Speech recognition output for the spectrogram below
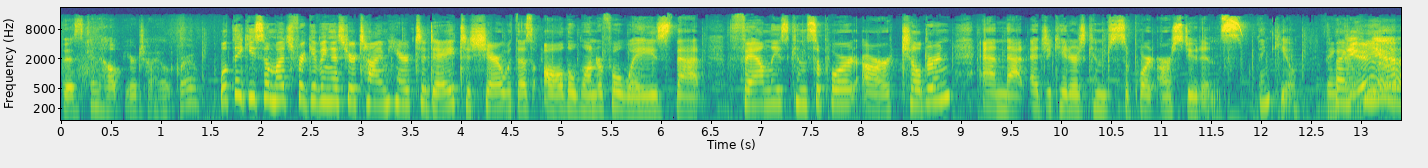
this can help your child grow. Well, thank you so much for giving us your time here today to share with us all the wonderful ways that families can support our children and that educators can support our students. Thank you. Thank, Thank you. you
